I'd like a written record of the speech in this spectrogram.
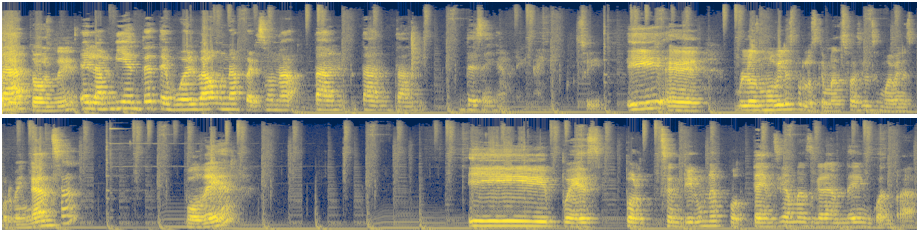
verdad- detone. El ambiente te vuelva una persona tan, tan, tan desdeñable. Sí. Y eh, los móviles por los que más fácil se mueven es por venganza, poder y pues por sentir una potencia más grande en cuanto a...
